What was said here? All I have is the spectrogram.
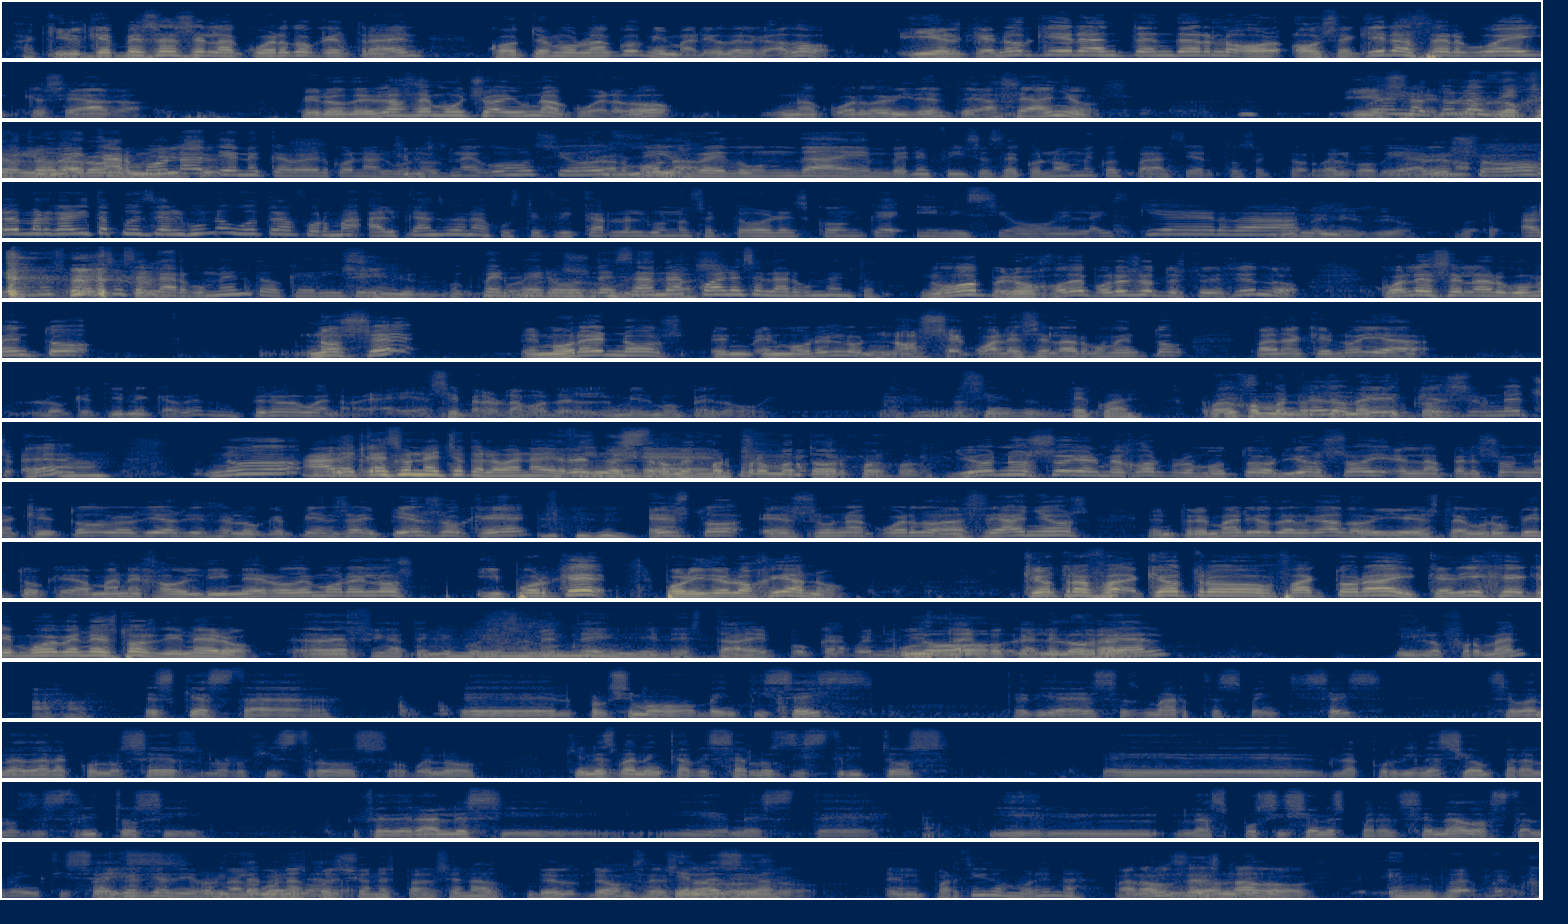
Aquí el que pesa es el acuerdo que traen Cuauhtémoc Blanco y Mario Delgado. Y el que no quiera entenderlo o, o se quiera hacer güey, que se haga. Pero desde hace mucho hay un acuerdo, un acuerdo evidente, hace años. Y bueno, es- tú lo has dicho, lo de Carmona Ulises- tiene que ver con algunos negocios Carmona. y redunda en beneficios económicos para cierto sector del gobierno. eso. De Margarita, pues de alguna u otra forma alcanzan a justificarlo algunos sectores con que inició en la izquierda. ¿Dónde inició? Algunos, ese es el argumento que dicen. Sí, pero, pero de Sandra, demás. ¿cuál es el argumento? No, pero joder, por eso te estoy diciendo. ¿Cuál es el argumento? No sé. En Morenos, en, en Morelos, no sé cuál es el argumento para que no haya lo que tiene que haber. Pero bueno, eh, siempre hablamos del mismo pedo, güey. En fin, no sé. ¿De cuál? Juanjo Este que- monotemático. que es un hecho, ¿eh? Ah, No, Ah, de que es un hecho que lo van a definir. Eres nuestro mejor promotor, Juanjo. Yo no soy el mejor promotor, yo soy la persona que todos los días dice lo que piensa y pienso que esto es un acuerdo hace años entre Mario Delgado y este grupito que ha manejado el dinero de Morelos. ¿Y por qué? Por ideología no. ¿Qué, otra fa- ¿Qué otro factor hay? Que dije que mueven estos dinero. A ver, Fíjate que curiosamente en esta época, bueno, en lo, esta época lo electoral, real y lo formal ajá, es que hasta eh, el próximo 26, ¿qué día es? Es martes 26, se van a dar a conocer los registros, o bueno, quiénes van a encabezar los distritos, eh, la coordinación para los distritos y federales y, y en este y el- las posiciones para el Senado hasta el 26. ayer ya dieron Ahorita no algunas nada. posiciones para el Senado. De, de 11 ¿Quién las estados. dio? o- El partido Morena. Para 11 ¿En dónde? estados. En-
